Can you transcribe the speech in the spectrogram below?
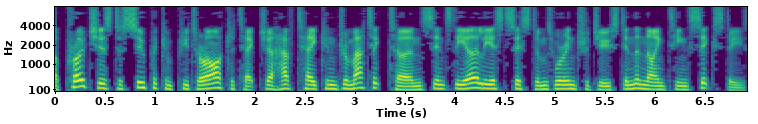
Approaches to supercomputer architecture have taken dramatic turns since the earliest systems were introduced in the 1960s.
